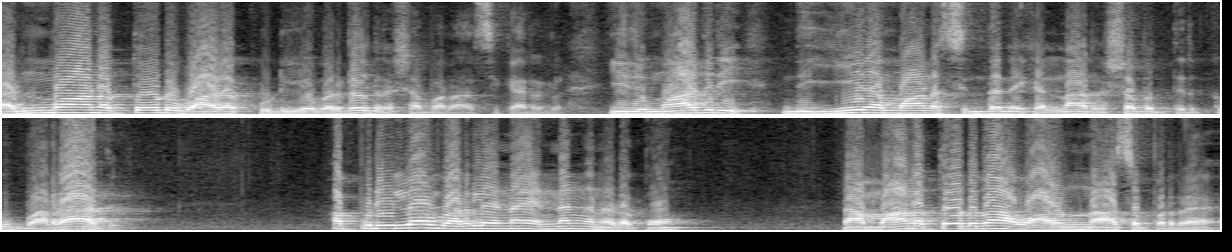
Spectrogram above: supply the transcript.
தன்மானத்தோடு வாழக்கூடியவர்கள் ரிஷபராசிக்காரர்கள். இது மாதிரி இந்த ஈனமான சிந்தனைகள்லாம் ரிஷபத்திற்கு வராது. அப்படிலாம் வரலைன்னா என்னங்க நடக்கும்? நான் மானத்தோடு தான் வாழணும்னு ஆசைப்பட்றேன்.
